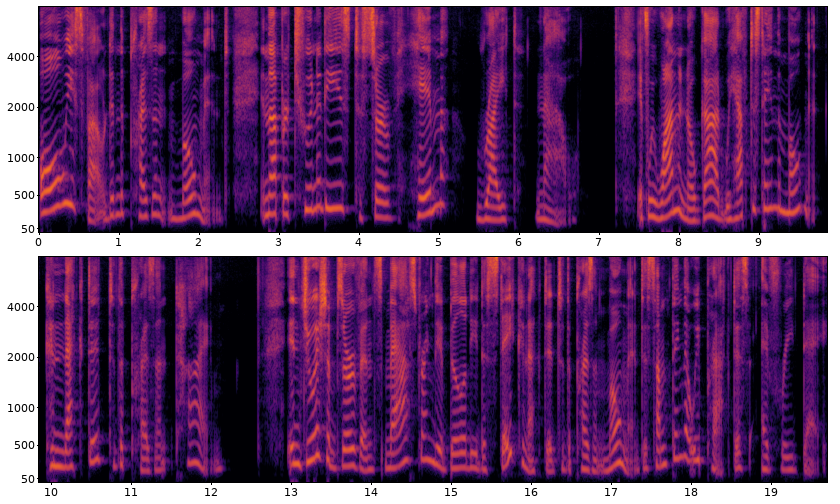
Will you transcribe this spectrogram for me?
always found in the present moment, in the opportunities to serve Him right now. If we want to know God, we have to stay in the moment, connected to the present time. In Jewish observance, mastering the ability to stay connected to the present moment is something that we practice every day.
